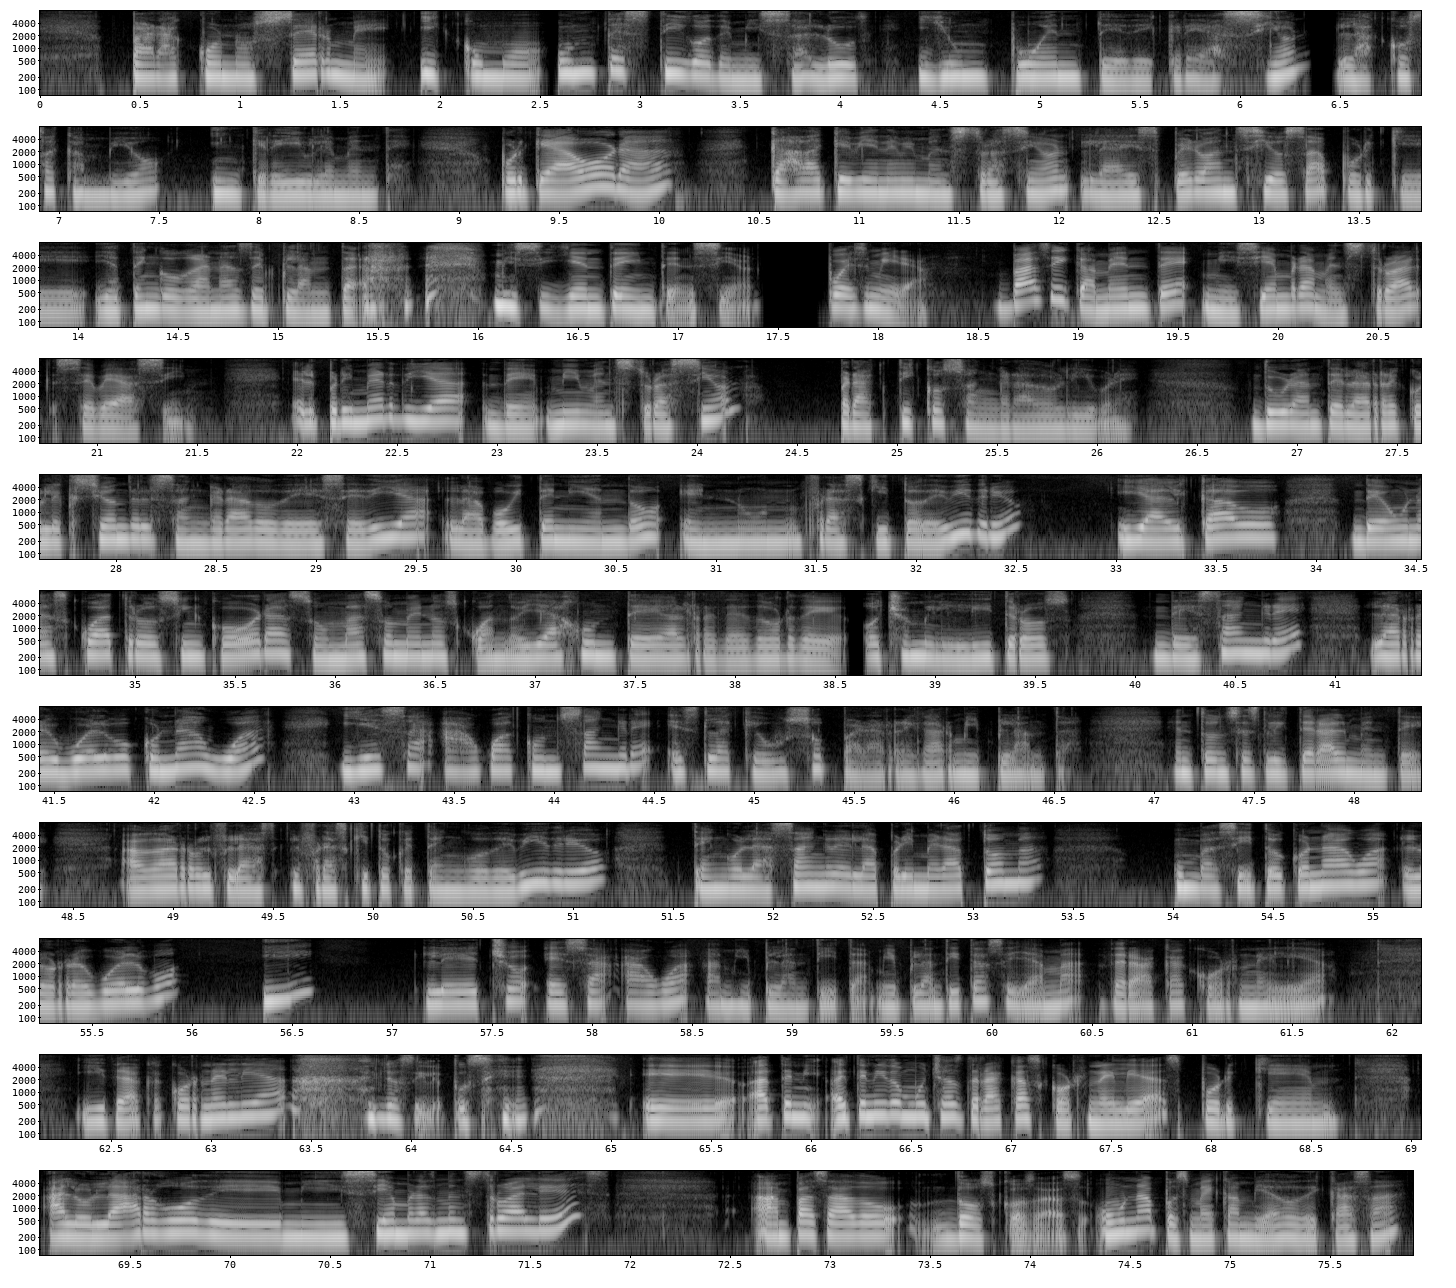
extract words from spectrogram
para conocerme y como un testigo de mi salud y un puente de creación, la cosa cambió increíblemente. Porque ahora, cada que viene mi menstruación, la espero ansiosa porque ya tengo ganas de plantar mi siguiente intención. Pues mira, básicamente mi siembra menstrual se ve así. El primer día de mi menstruación, practico sangrado libre. Durante la recolección del sangrado de ese día la voy teniendo en un frasquito de vidrio y al cabo de unas 4 o 5 horas o más o menos cuando ya junté alrededor de 8 mililitros de sangre, la revuelvo con agua y esa agua con sangre es la que uso para regar mi planta. Entonces literalmente agarro el, el frasquito que tengo de vidrio, tengo la sangre de la primera toma, un vasito con agua, lo revuelvo y le echo esa agua a mi plantita. Mi plantita se llama Draca cornelia. Y Draca cornelia, yo sí le puse, eh, ha he tenido muchas Dracas cornelias porque a lo largo de mis siembras menstruales han pasado dos cosas. Una, pues me he cambiado de casa.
